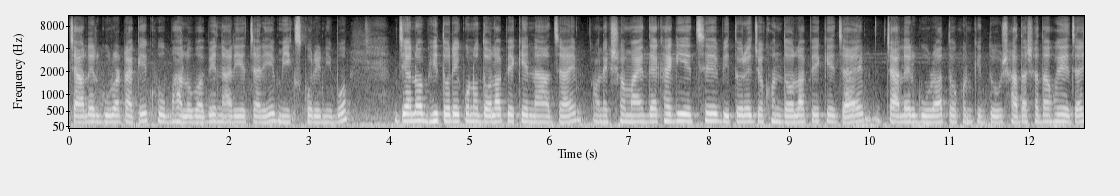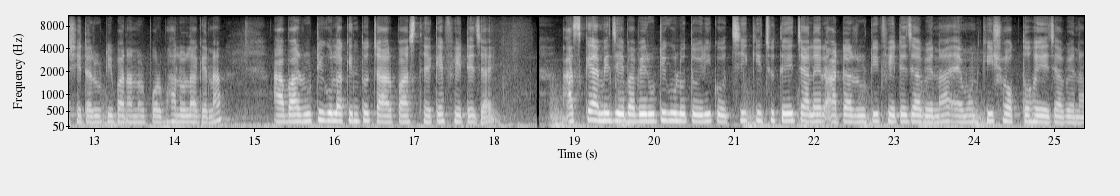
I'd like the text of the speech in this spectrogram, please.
চালের গুঁড়াটাকে খুব ভালোভাবে নাড়িয়ে চাড়িয়ে মিক্স করে নিব। যেন ভিতরে কোনো দলা পেকে না যায়। অনেক সময় দেখা গিয়েছে ভিতরে যখন দলা পেকে যায় চালের গুঁড়া তখন কিন্তু সাদা সাদা হয়ে যায়। সেটা রুটি বানানোর পর ভালো লাগে না। আবার রুটিগুলো কিন্তু চারপাশ থেকে ফেটে যায়। আজকে আমি যেভাবে রুটিগুলো তৈরি করছি, কিছুতেই চালের আটার রুটি ফেটে যাবে না, এমনকি শক্ত হয়ে যাবে না।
